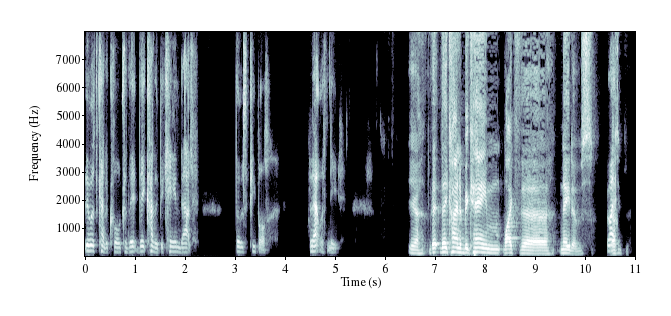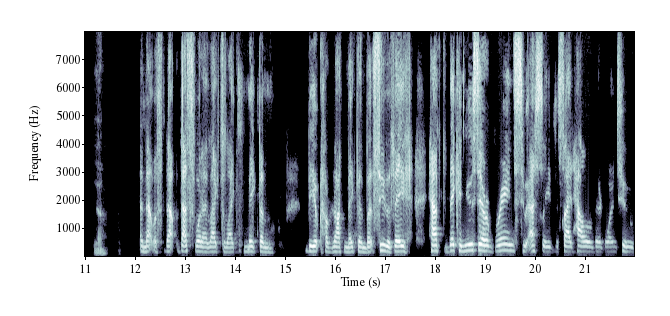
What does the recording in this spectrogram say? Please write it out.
it was kind of cool because they, they kind of became that those people. And that was neat. Yeah, they they kind of became like the natives. Right. That's, yeah. And that was that. That's what I like to like make them be or not make them, but see that they have to, they can use their brains to actually decide how they're going to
